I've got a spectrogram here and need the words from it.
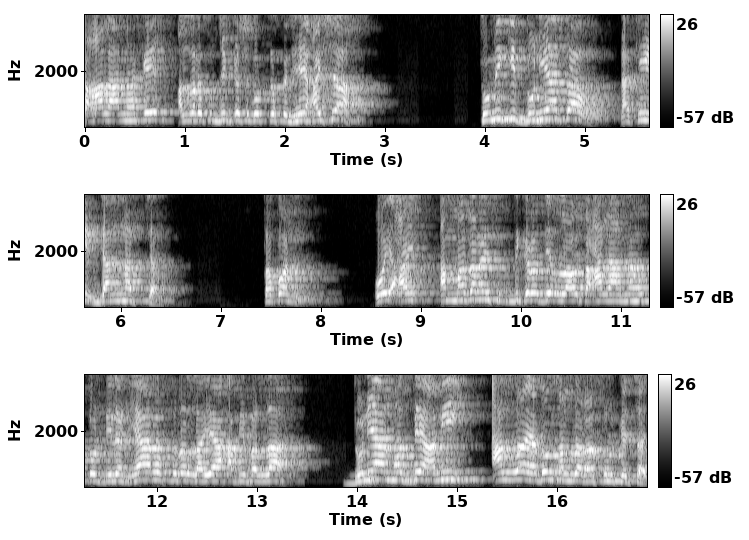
তাআলা আনহাকে আল্লাহ রাসূল জিজ্ঞাসা করতেছেন, হে আয়েশা তুমি কি দুনিয়া চাও নাকি জান্নাত চাও? তখন ওই আই- আম্মাজান আয়েশা সিদ্দিকা উত্তর দিলেন, ইয়া রাসূলুল্লাহ, ইয়া হাবিবাল্লাহ, দুনিয়ার মধ্যে আমি আল্লাহ এবং আল্লাহ রাসূলকে চাই।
